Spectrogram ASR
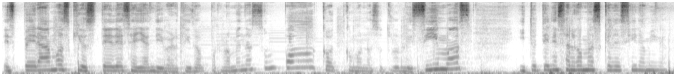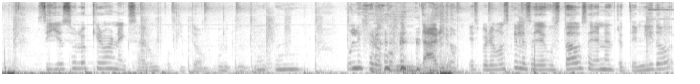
Esperamos que ustedes se hayan divertido por lo menos un poco como nosotros lo hicimos. ¿Y tú tienes algo más que decir, amiga? Sí, yo solo quiero anexar un poquito, un, un ligero comentario. Esperemos que les haya gustado, se hayan entretenido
